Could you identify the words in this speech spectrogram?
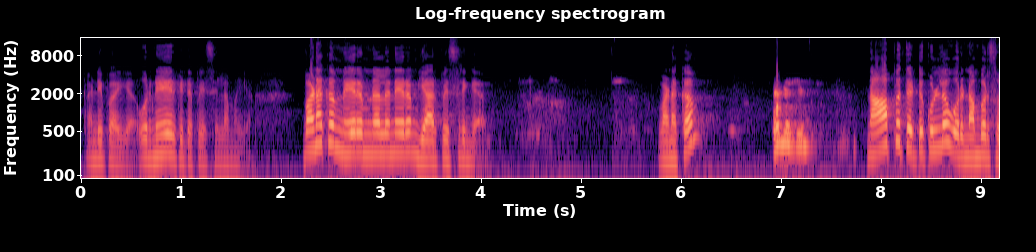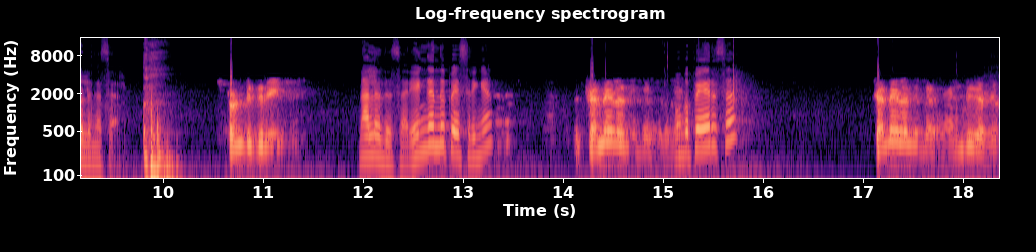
கண்டிப்பா ஐயா. ஒரு நேயர்கிட்ட பேசலாம் ஐயா. வணக்கம் நேரம் நல்ல நேரம். யார் பேசுறீங்க? வணக்கம். வணக்கம். நாற்பத்தெட்டுக்குள்ள ஒரு நம்பர் சொல்லுங்க சார். Twenty three. நல்லது சார். எங்கேருந்து பேசுறீங்க? சென்னையில இருந்து பேசுறேன். உங்க பேரு சார்? சென்னையில இருந்து பேசுறேன்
